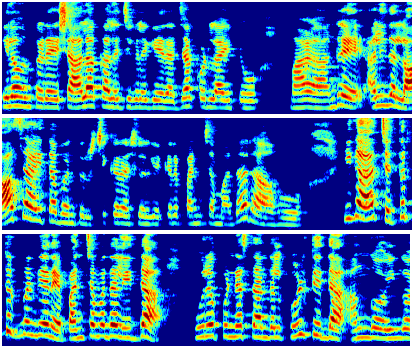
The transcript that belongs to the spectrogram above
ಎಲ್ಲೋ ಒಂದ್ ಕಡೆ ಶಾಲಾ ಕಾಲೇಜುಗಳಿಗೆ ರಜಾ ಕೊಡ್ಲಾಯ್ತು. ಮಾ, ಅಂದ್ರೆ ಅಲ್ಲಿಂದ ಲಾಸ್ ಆಯ್ತಾ ಬಂತು ವೃಶ್ಚಿಕ ರಾಶಿಯವರಿಗೆ, ಯಾಕಂದ್ರೆ ಪಂಚಮದ ರಾಹು. ಈಗ ಚತುರ್ಥಕ್ ಬಂದೇನೆ ಪಂಚಮದಲ್ಲಿ ಇದ್ದ ಪೂರ್ವ ಪುಣ್ಯ ಸ್ಥಾನದಲ್ಲಿ ಕುಳ್ತಿದ್ದ, ಹಂಗೋ, ಹಿಂಗೋ,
